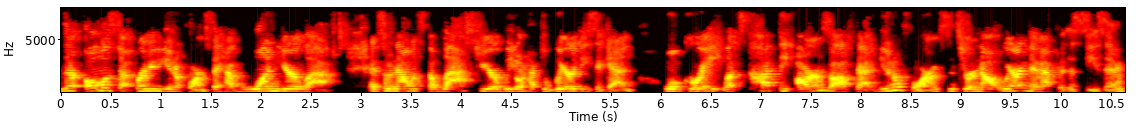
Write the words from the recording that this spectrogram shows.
they're almost up for new uniforms. They have one year left. And so now it's the last year. We don't have to wear these again. Well, great. Let's cut the arms off that uniform since you're not wearing them after the season.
